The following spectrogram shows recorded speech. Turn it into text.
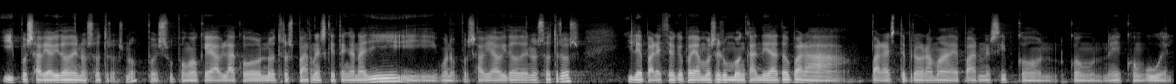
y, pues había oído de nosotros, ¿no? Pues supongo que habla con otros partners que tengan allí y bueno, pues había oído de nosotros y le pareció que podíamos ser un buen candidato para, para este programa de partnership con, con, eh, con Google.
